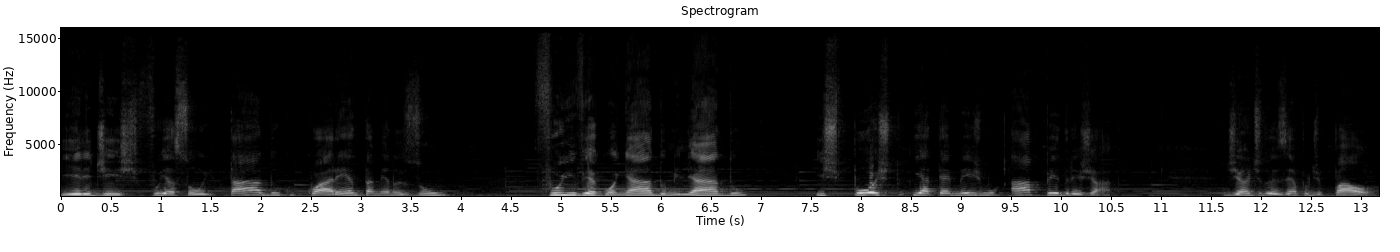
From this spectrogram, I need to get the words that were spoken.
E ele diz: Fui açoitado com 40 menos um, fui envergonhado, humilhado, exposto e até mesmo apedrejado. Diante do exemplo de Paulo,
